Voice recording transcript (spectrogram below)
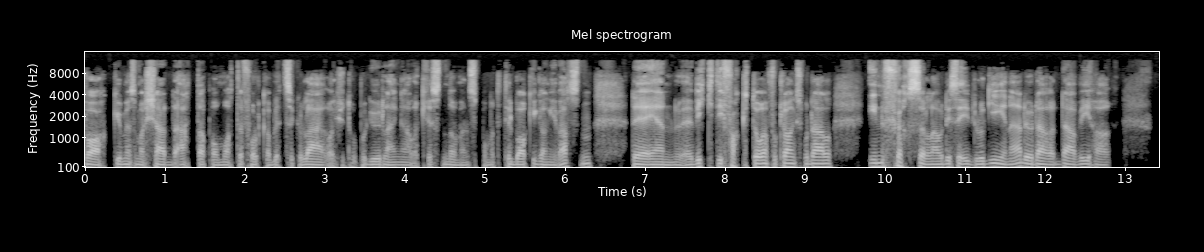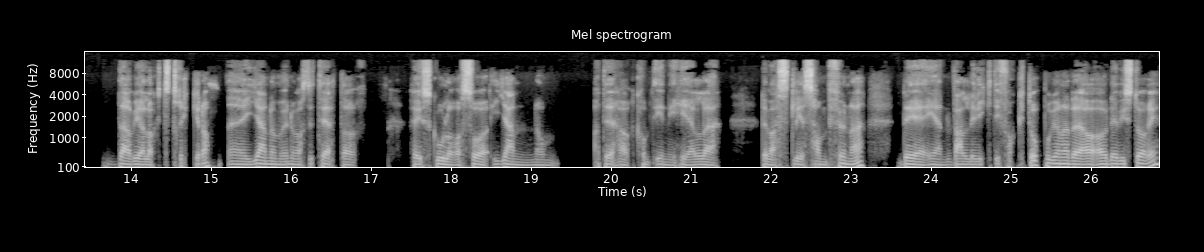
vakuumet som har skjedd etter på en måte folk har blitt sekulære og ikke tror på Gud lenger, eller kristendommens på en måte tilbakegang i Vesten. Det er en viktig faktor, en forklaringsmodell. Innførselen av disse ideologiene, det er jo der, der, vi, har, der vi har lagt trykket, da. Eh, gjennom universiteter, høyskoler, og så gjennom at det har kommet inn i hele det vestlige samfunnet. Det er en veldig viktig faktor på grunn av det, av det vi står i.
